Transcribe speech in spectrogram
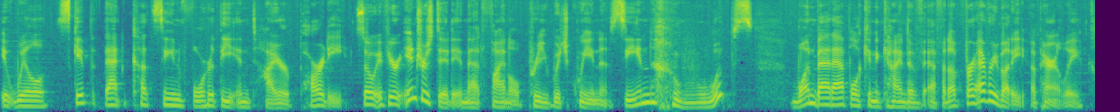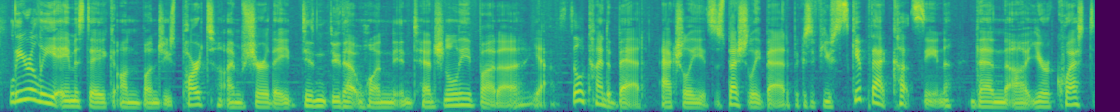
it will skip that cutscene for the entire party. So if you're interested in that final pre-Witch Queen scene, whoops, one bad apple can kind of F it up for everybody, apparently. Clearly a mistake on Bungie's part. I'm sure they didn't do that one intentionally, but uh, yeah, still kind of bad. Actually, it's especially bad because if you skip that cutscene, then uh, your quest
